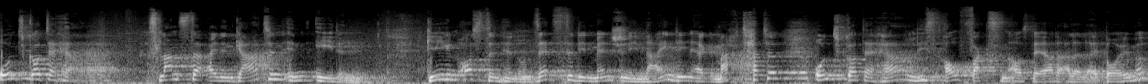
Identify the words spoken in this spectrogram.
Und Gott der Herr pflanzte einen Garten in Eden gegen Osten hin und setzte den Menschen hinein, den er gemacht hatte. Und Gott der Herr ließ aufwachsen aus der Erde allerlei Bäume.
